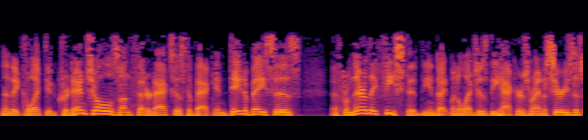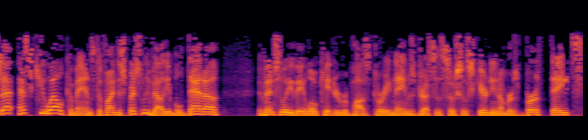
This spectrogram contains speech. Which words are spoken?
Then they collected credentials, unfettered access to back-end databases. Uh, from there, they feasted. The indictment alleges the hackers ran a series of SQL commands to find especially valuable data. Eventually, they located repository names, addresses, social security numbers, birth dates.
